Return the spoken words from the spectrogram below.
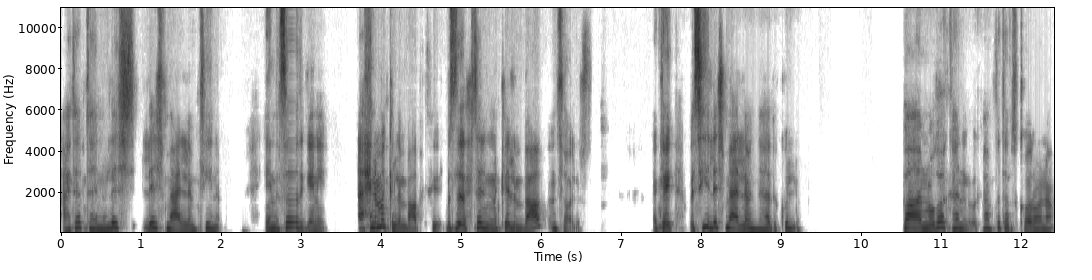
عتبتها إنه ليش ليش ما علمتينا؟ يعني صدق يعني إحنا ما نكلم بعض كثير بس إذا احتاج نكلم بعض نسولف. أوكي؟ بس هي ليش ما علمتنا هذا كله؟ فالموضوع كان كان فترة كورونا.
